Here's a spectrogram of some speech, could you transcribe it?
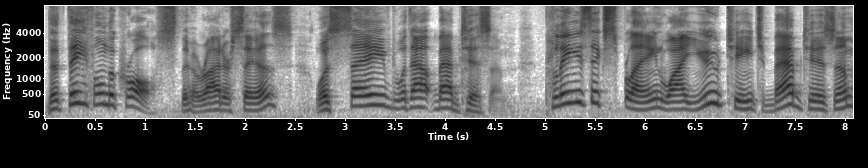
The thief on the cross, the writer says, was saved without baptism. Please explain why you teach baptism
